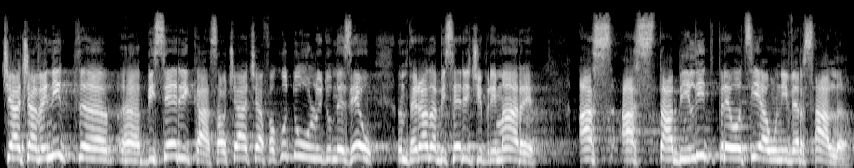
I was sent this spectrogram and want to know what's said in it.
Ceea ce a venit uh, uh, biserica sau ceea ce a făcut Duhul lui Dumnezeu în perioada bisericii primare a, a stabilit preoția universală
